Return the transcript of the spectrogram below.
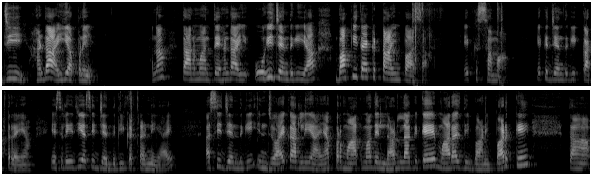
ਜੀ ਹੰਡਾਈ ਆਪਣੇ, ਹਨਾ? ਤਨ ਮਨ ਤੇ ਹੰਡਾਈ ਉਹੀ ਜ਼ਿੰਦਗੀ ਆ। ਬਾਕੀ ਤਾਂ ਇੱਕ ਟਾਈਮ ਪਾਸ ਆ, ਇੱਕ ਸਮਾਂ, ਇੱਕ ਜ਼ਿੰਦਗੀ ਕੱਟ ਰਹੇ ਆ। ਇਸ ਲਈ ਜੀ ਅਸੀਂ ਜ਼ਿੰਦਗੀ ਕੱਟਣ ਨਹੀਂ ਆਏ। ਅਸੀਂ ਜ਼ਿੰਦਗੀ ਇੰਜੋਏ ਕਰ ਲਈ ਆਏ ਆ। ਪਰਮਾਤਮਾ ਦੇ ਲੜ ਲੱਗ ਕੇ, ਮਹਾਰਾਜ ਦੀ ਬਾਣੀ ਪੜ੍ਹ ਕੇ, ਤਾਂ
